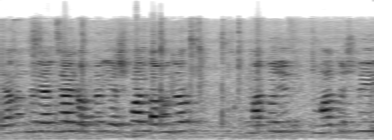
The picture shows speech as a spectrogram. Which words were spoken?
त्यानंतर यांचा डॉक्टर यशपाल दामोदर मातोजी मातोश्री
